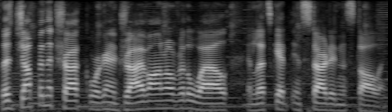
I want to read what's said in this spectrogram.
Let's jump in the truck, we're gonna drive on over the well and let's get started installing.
